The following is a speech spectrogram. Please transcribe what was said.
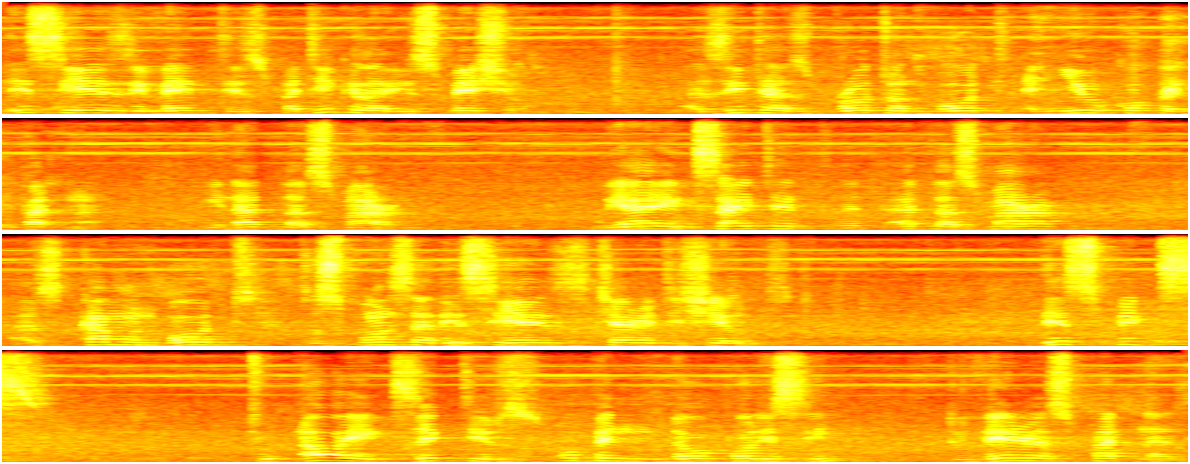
This year's event is particularly special as it has brought on board a new corporate partner in Atlas Mara. We are excited that Atlas Mara has come on board to sponsor this year's Charity Shield. This speaks to our executives' open door policy to various partners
